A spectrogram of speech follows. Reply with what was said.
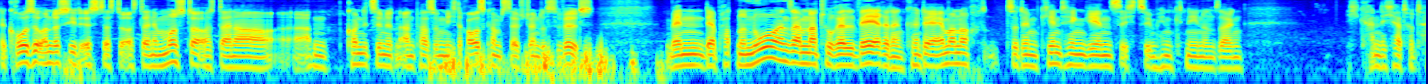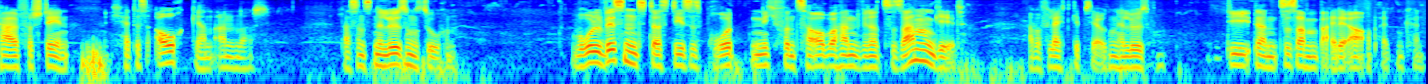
Der große Unterschied ist, dass du aus deinem Muster, aus deiner an, konditionierten Anpassung nicht rauskommst, selbst wenn du es willst. Wenn der Partner nur in seinem Naturell wäre, dann könnte er immer noch zu dem Kind hingehen, sich zu ihm hinknien und sagen, ich kann dich ja total verstehen. Ich hätte es auch gern anders. Lass uns eine Lösung suchen. Wohl wissend, dass dieses Brot nicht von Zauberhand wieder zusammengeht. Aber vielleicht gibt es ja irgendeine Lösung, die dann zusammen beide erarbeiten können.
